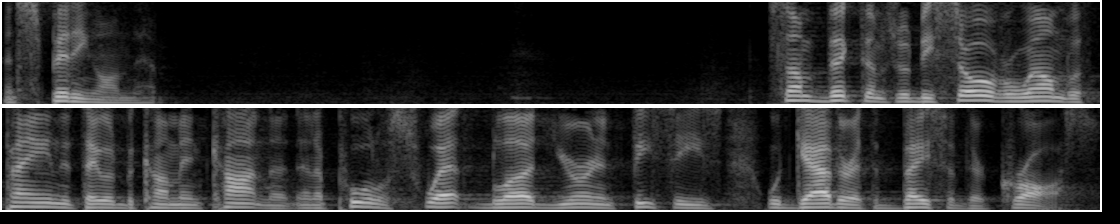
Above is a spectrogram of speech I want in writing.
and spitting on them. Some victims would be so overwhelmed with pain that they would become incontinent, and a pool of sweat, blood, urine, and feces would gather at the base of their cross.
